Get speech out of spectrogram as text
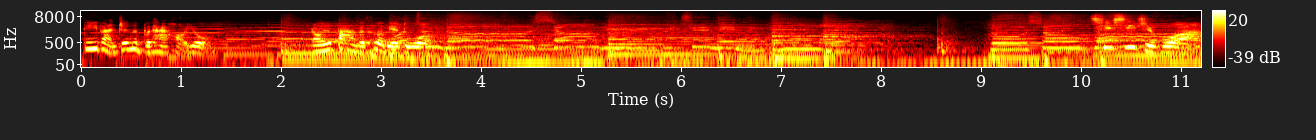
第一版真的不太好用，然后就 bug 特别多。七夕直播啊，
